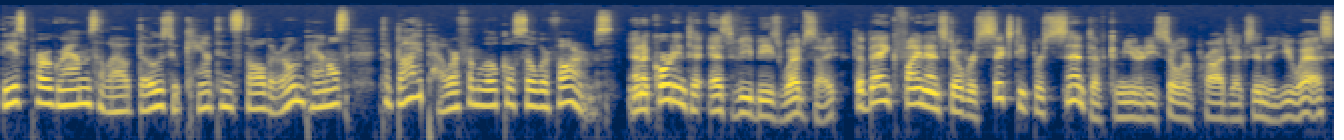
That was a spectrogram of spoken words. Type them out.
These programs allowed those who can't install their own panels to buy power from local solar farms. And according to SVB's website, the bank financed over 60% of community solar projects in the U.S.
